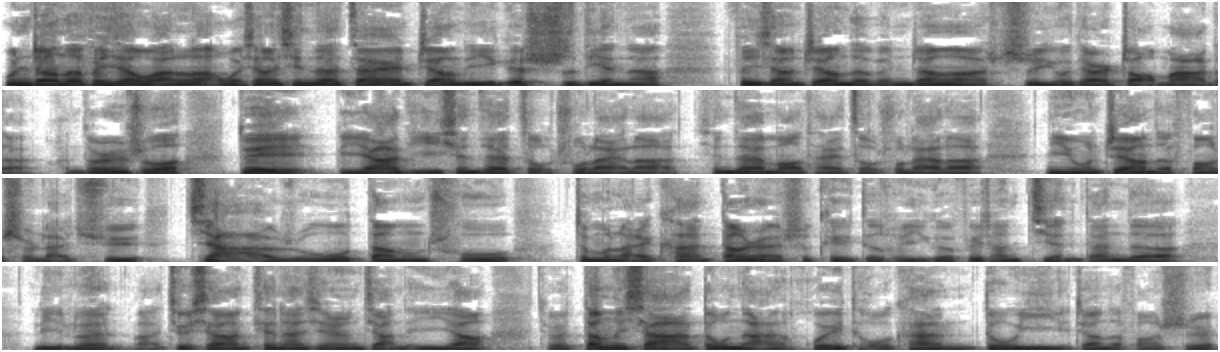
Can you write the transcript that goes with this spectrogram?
文章呢分享完了，我相信呢，在这样的一个时点呢，分享这样的文章啊，是有点找骂的。很多人说，对，比亚迪现在走出来了，现在茅台走出来了，你用这样的方式来去，假如当初这么来看，当然是可以得出一个非常简单的。理论啊，就像天南先生讲的一样，就是当下都难，回头看都易这样的方式。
